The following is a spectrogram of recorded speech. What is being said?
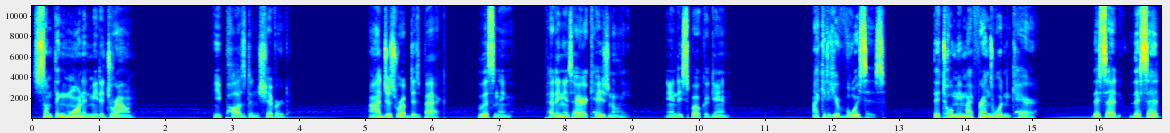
Something wanted me to drown. He paused and shivered. I just rubbed his back, listening, petting his hair occasionally, and he spoke again. I could hear voices. They told me my friends wouldn't care. They said, they said.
